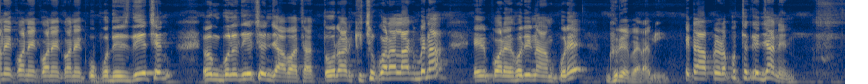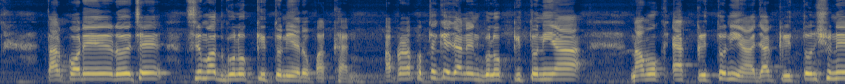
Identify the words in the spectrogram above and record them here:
অনেক অনেক অনেক অনেক উপদেশ দিয়েছেন এবং বলে দিয়েছেন যা বাছা তোর আর কিছু করা লাগবে না এরপরে হরিনাম করে ঘুরে বেড়াবি। এটা আপনারা প্রত্যেকে জানেন। তারপরে রয়েছে শ্রীমৎ গোলক কীর্তনিয়ার উপাখ্যান। আপনারা প্রত্যেকে জানেন গোলক কীর্তনিয়া নামক এক কীর্তনিয়া যার কীর্তন শুনে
